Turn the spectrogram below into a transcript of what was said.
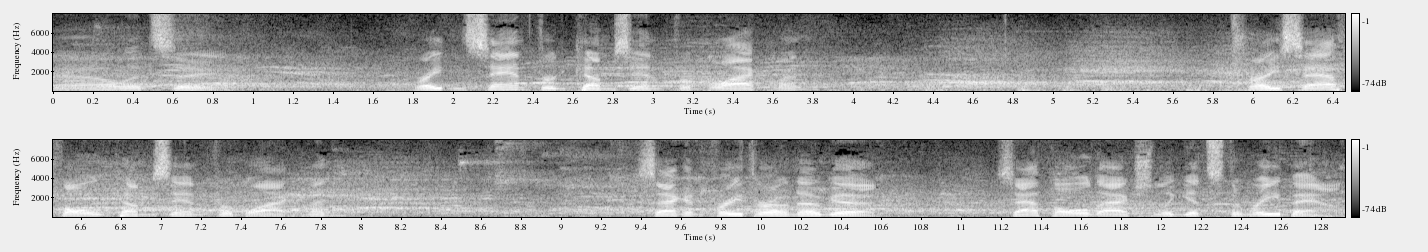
Now let's see. Braden Sanford comes in for Blackman. Trey Saffold comes in for Blackman. Second free throw, no good. Saffold actually gets the rebound.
